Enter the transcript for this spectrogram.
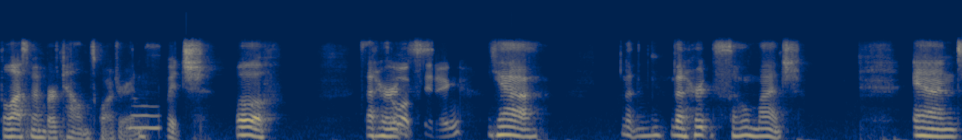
the last member of Talon Squadron, No. which, oh, that hurts. So hurts. upsetting. Yeah. That, that hurts so much. And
